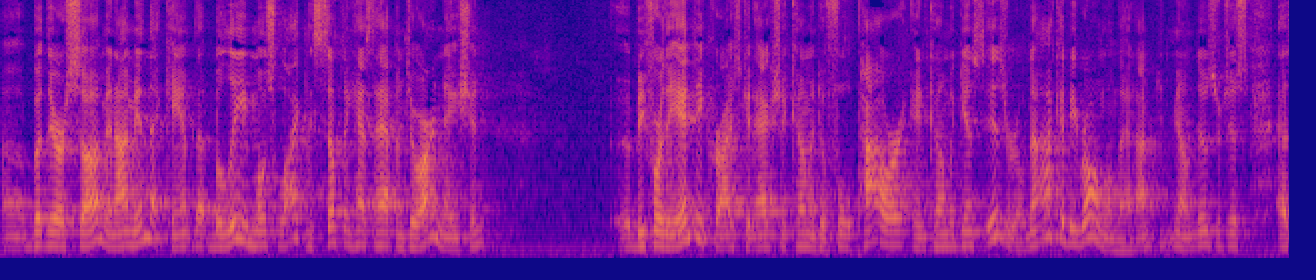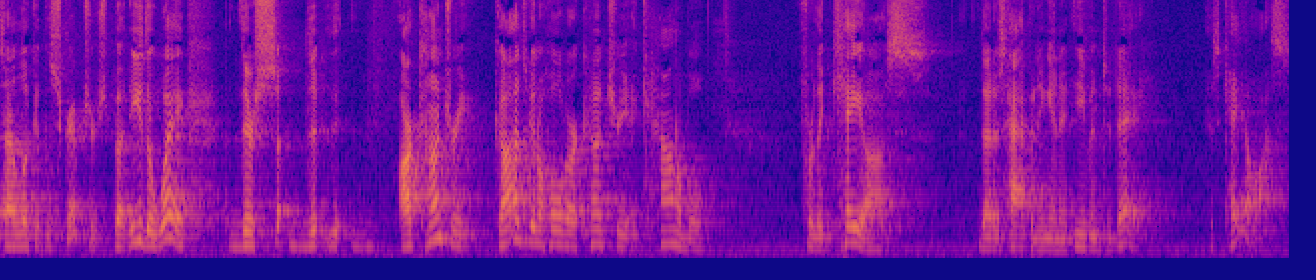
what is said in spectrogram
uh, but there are some, and I'm in that camp, that believe most likely something has to happen to our nation uh, before the Antichrist can actually come into full power and come against Israel. Now, I could be wrong on that. I'm, you know, those are just as I look at the scriptures. But either way, there's the, the, our country. God's going to hold our country accountable for the chaos that is happening in it even today. It's chaos.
